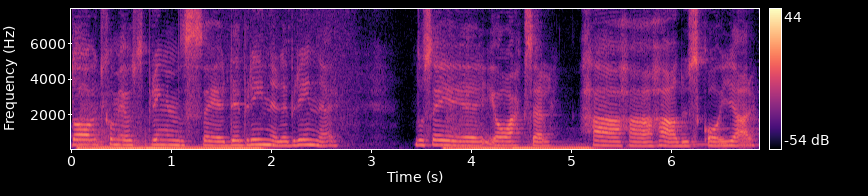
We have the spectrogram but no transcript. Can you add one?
David kommer ut springande och säger det brinner, det brinner. Då säger jag och Axel ha ha ha du skojar.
